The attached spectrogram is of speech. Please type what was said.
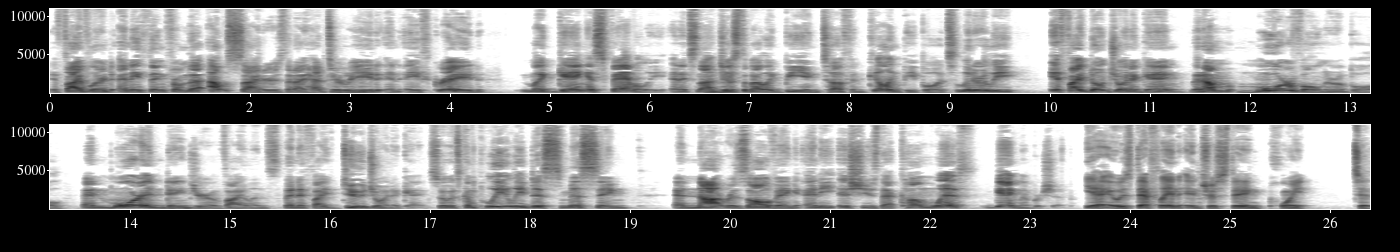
if I've learned anything from the outsiders that I had to Mhm. read in 8th grade, like gang is family and it's not Mhm. just about like being tough and killing people. It's literally if I don't join a gang, then I'm more vulnerable and more in danger of violence than if I do join a gang. So it's completely dismissing and not resolving any issues that come with gang membership. yeah, it was definitely an interesting point to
